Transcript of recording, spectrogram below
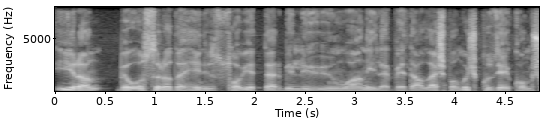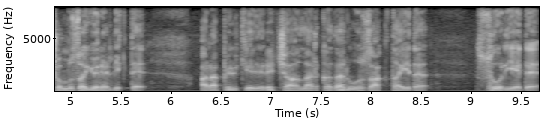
İran ve o sırada henüz Sovyetler Birliği ünvanıyla vedalaşmamış kuzey komşumuza yönelikti. Arap ülkeleri çağlar kadar uzaktaydı. Suriye'de.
